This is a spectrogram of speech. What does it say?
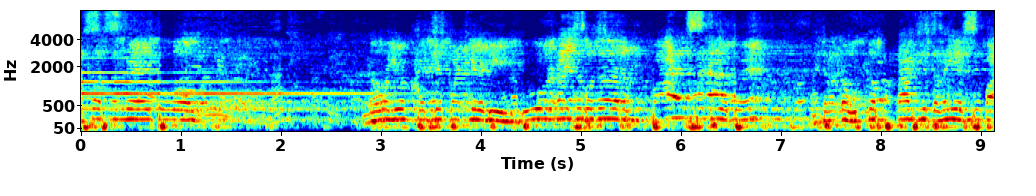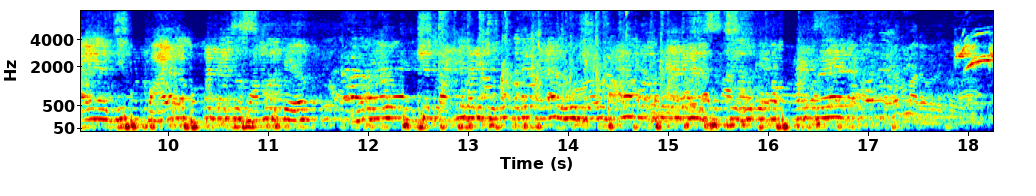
असा संघ आहे तो. नवयुवक त्यांचे पाटलेवाडी दूर राहायचं बजर पायासाठी होतोय. मित्रांनो उत्तम प्रकारची चढाई असते. बाळ्याची पण बाळ्याला पकडण्याचं सामर्थ्य नवयुवक खेळशेत पाटलेवाडी मध्ये तयार होऊ शकतो. बाळा मात्र सक्सेस होतो का पाहायचं आहे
